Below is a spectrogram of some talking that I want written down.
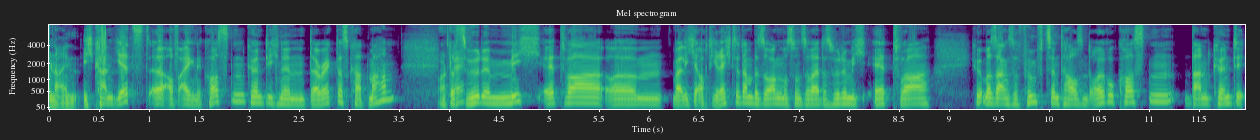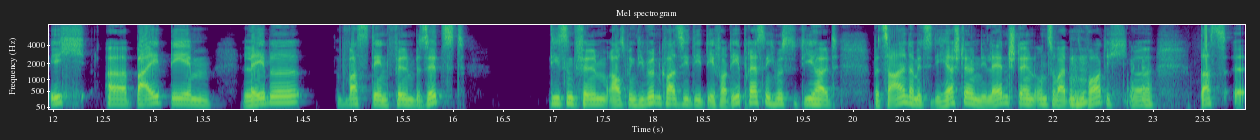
Nein, ich kann jetzt äh, auf eigene Kosten, könnte ich einen Director's Cut machen. Okay. Das würde mich etwa, ähm, weil ich ja auch die Rechte dann besorgen muss und so weiter, das würde mich etwa, ich würde mal sagen, so 15.000 Euro kosten. Dann könnte ich äh, bei dem Label, was den Film besitzt, diesen Film rausbringen. Die würden quasi die DVD pressen. Ich müsste die halt bezahlen, damit sie die herstellen, die Läden stellen und so weiter und so Mhm. fort. Ich, äh, das, äh,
